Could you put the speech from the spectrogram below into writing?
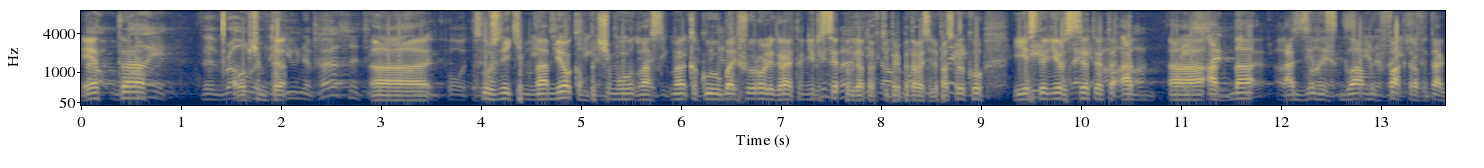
Это в общем-то, э, служит неким намеком, почему нас, на какую большую роль играет университет подготовки преподавателей, поскольку если университет — это од, э, одна, один из главных факторов, это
